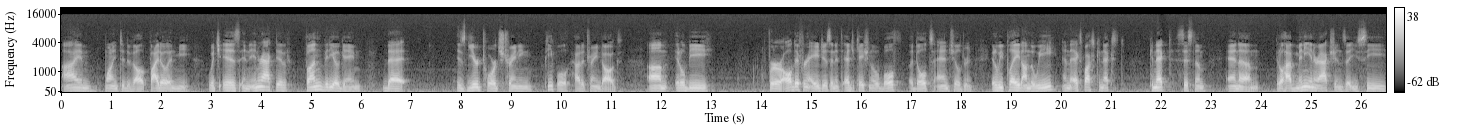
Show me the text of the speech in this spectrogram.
I am wanting to develop Fido and Me, which is an interactive, fun video game that is geared towards training people how to train dogs. Um, it'll be for all different ages and it's educational both adults and children. It'll be played on the Wii and the Xbox Kinect, system, and um, it'll have many interactions that you see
